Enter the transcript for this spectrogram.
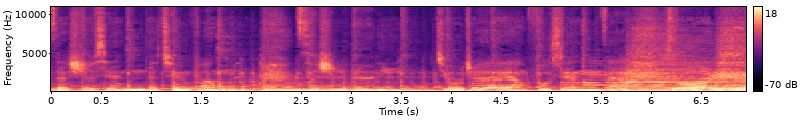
在视线的前方。此时的你。就这样浮现在昨日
